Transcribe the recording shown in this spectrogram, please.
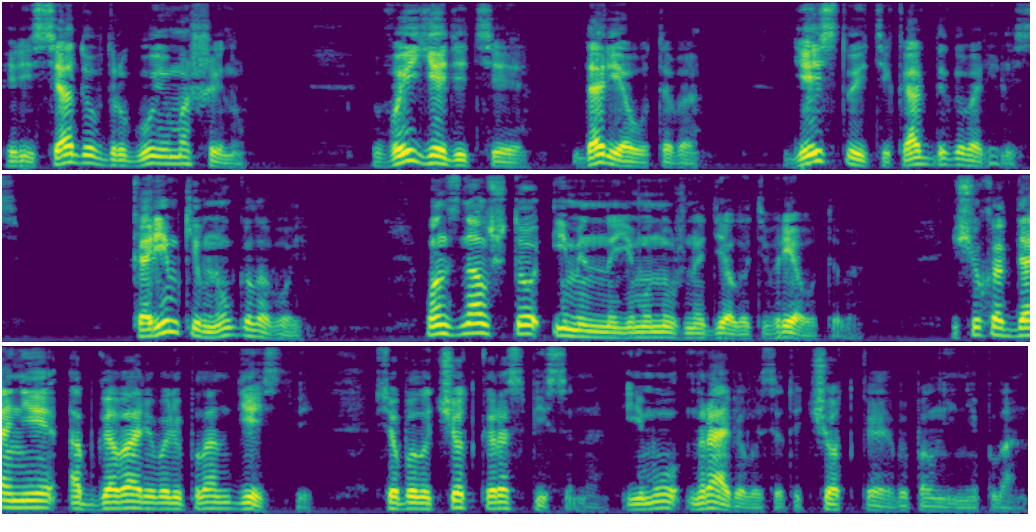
пересяду в другую машину. Вы едете до Реутова. Действуйте, как договорились». Карим кивнул головой. Он знал, что именно ему нужно делать в Реутово. Еще когда они обговаривали план действий, все было четко расписано, и ему нравилось это четкое выполнение плана.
